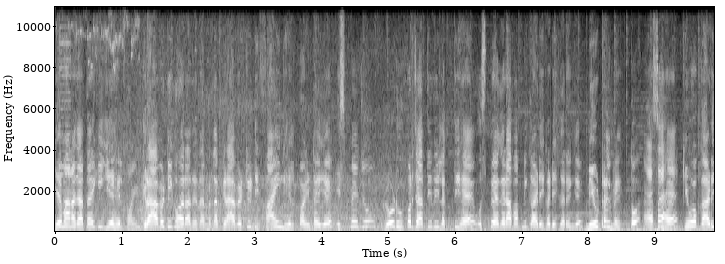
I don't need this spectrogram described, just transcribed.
ये माना जाता है की ये हिल पॉइंट ग्रेविटी को हरा देता है। मतलब ग्रेविटी डिफाइंग हिल पॉइंट है ये। इसमें जो रोड ऊपर जाती हुई लगती है, उस पर अगर आप अपनी गाड़ी खड़ी करेंगे न्यूट्रल में तो ऐसा है की वो गाड़ी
